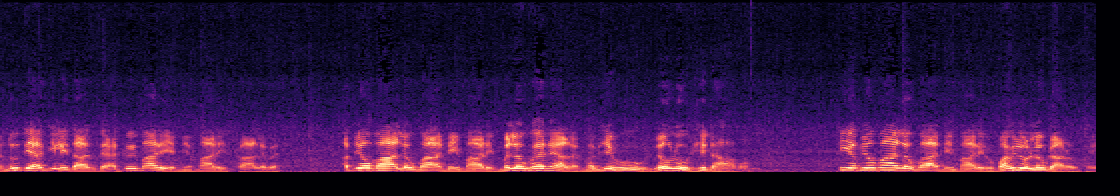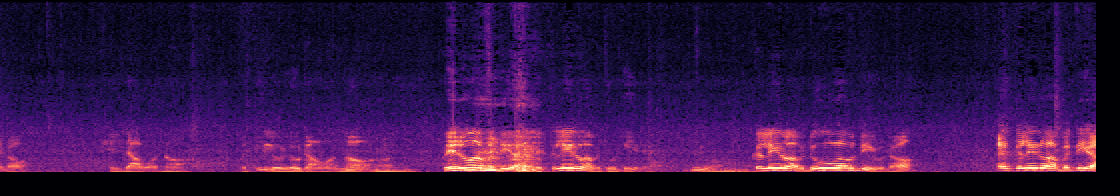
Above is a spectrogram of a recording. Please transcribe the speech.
အနုတ္တယကိလေသာဆိုတဲ့အတွေ့မားတွေအမြင်မားတွေဆိုတာလည်းပဲအပြောမားအလုံမားအနေမားတွေမလုံဖဲနဲ့လည်းမဖြစ်ဘူးလုံလို့ဖြစ်တာပေါ့ဒီအပြောမားအလုံမားအနေမားတွေကိုဘာဖြစ်လို့လုံတာတော့ဆိုရင်တော့ဖြေကြပါတော့မသိလို့လုံတာပေါ့နော် ဘယ်တော့မှမသိတာလေကလေးတော့ကမတူသိလေကလေးတော့ဘယ်သူမှမသိဘူးနော်အဲကလေးတော့မသိတာ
